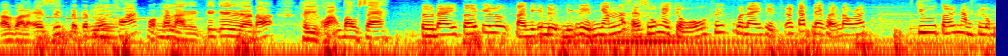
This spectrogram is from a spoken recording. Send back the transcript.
à, gọi là exit là cái lối Ừ. thoát hoặc Ừ. là cái cái đó thì khoảng bao xa? từ đây tới cái tại vì cái, điểm- cái điểm nhánh nó sẽ xuống ngay chỗ phía bên đây thì nó cách đây khoảng đâu đó chưa tới 5 km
